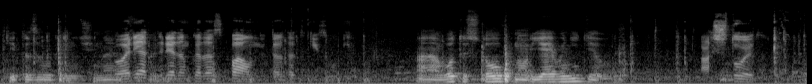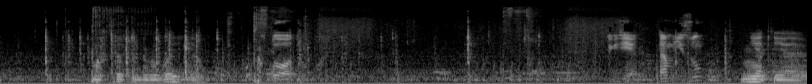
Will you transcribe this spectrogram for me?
Какие-то звуки начинаются. Говорят, рядом, когда спауны, тогда такие звуки. А, вот и столб, но я его не делал. А что это? Может кто-то другой сделал. Кто другой? Где? Там внизу? Нет, я...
